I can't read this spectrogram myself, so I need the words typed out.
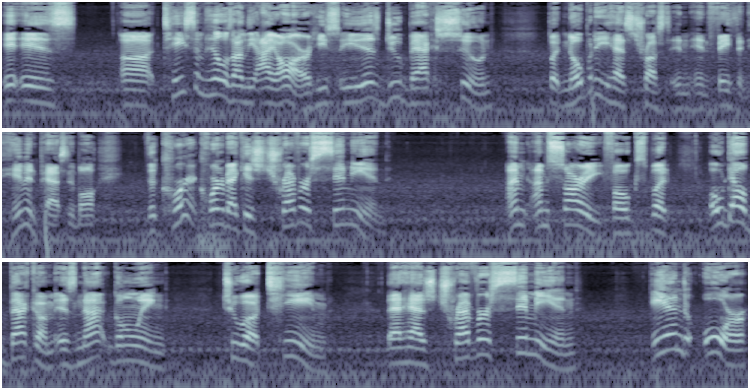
it is uh, Taysom Hill is on the IR. He's he is due back soon, but nobody has trust in, in faith in him in passing the ball. The current quarterback is Trevor Siemian. I'm I'm sorry, folks, but Odell Beckham is not going to a team that has Trevor Siemian and or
